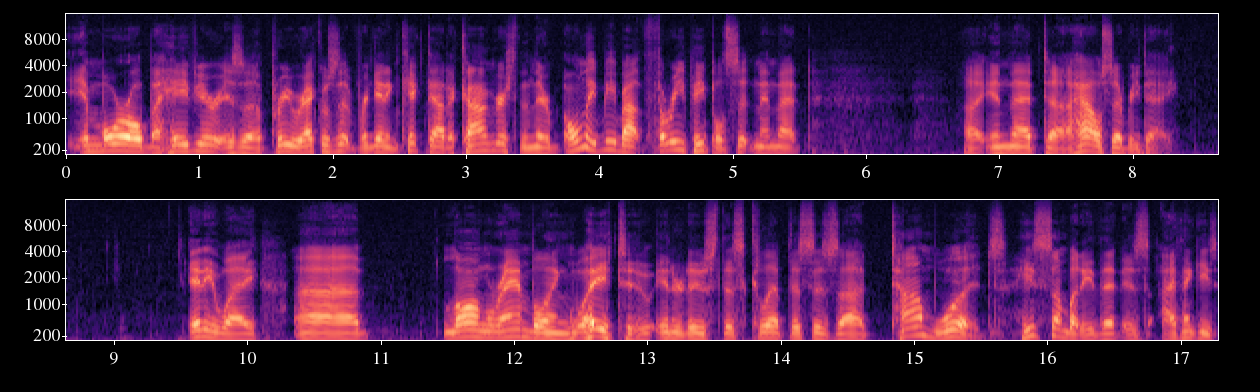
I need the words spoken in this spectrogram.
immoral behavior is a prerequisite for getting kicked out of Congress, then there'd only be about three people sitting in that in that uh, house every day. Anyway, uh, long rambling way to introduce this clip. This is uh, Tom Woods. He's somebody that is, I think he's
